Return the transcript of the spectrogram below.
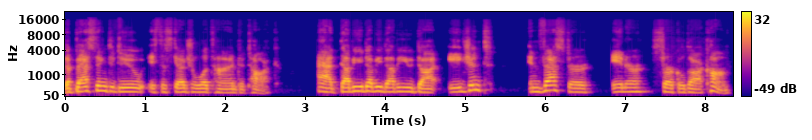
The best thing to do is to schedule a time to talk at www.agentinvestorinnercircle.com.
